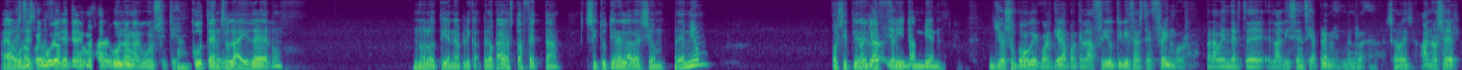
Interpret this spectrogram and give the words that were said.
hay algunos. Estoy seguro que tenemos alguno en algún sitio. Guten. Slider no lo tiene aplicado. Pero claro, esto afecta si tú tienes la versión premium o si tienes yo- la free yo- también. Yo supongo que cualquiera, porque la Free utiliza este framework para venderte la licencia premium, ¿sabes? A no ser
